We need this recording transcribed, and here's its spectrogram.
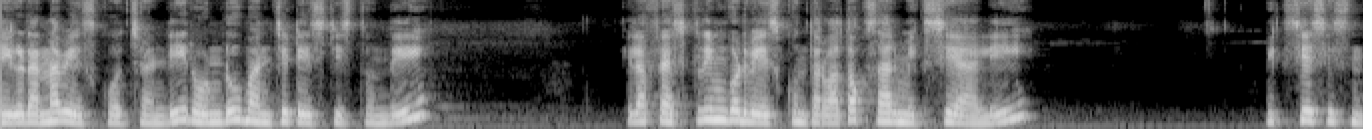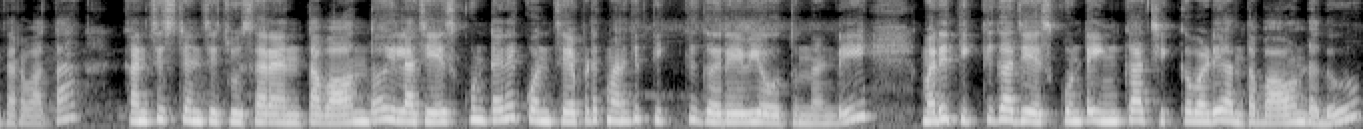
మిగడన్నా వేసుకోవచ్చండి. రెండు మంచి టేస్ట్ ఇస్తుంది. ఇలా ఫ్రెష్ క్రీమ్ కూడా వేసుకున్న తర్వాత ఒకసారి మిక్స్ చేయాలి. మిక్స్ చేసేసిన తర్వాత కన్సిస్టెన్సీ చూసారా ఎంత బాగుందో? ఇలా చేసుకుంటేనే కొంతసేపటికి మనకి థిక్ గ్రేవీ అవుతుందండి. మరి థిక్గా చేసుకుంటే ఇంకా చిక్కబడి అంత బాగుండదు.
